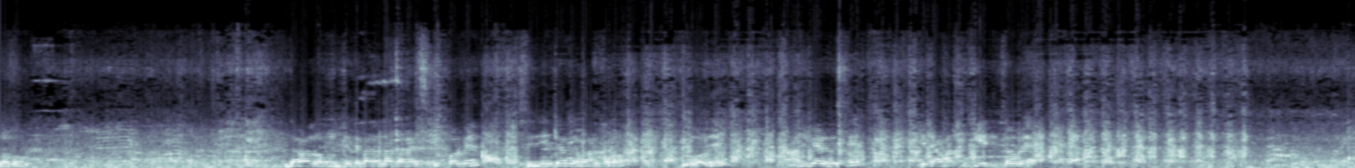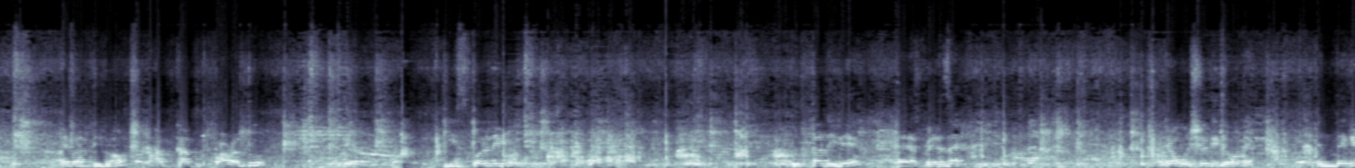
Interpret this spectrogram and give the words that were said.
লবণ। যারা লবণ খেতে পারে না, তারা স্কিপ করবেন। চিনিটা দেওয়ার পর বলে পানি বের হয়েছে, এটা আমার শুকিয়ে দিতে হবে। এবার দিব হাফ কাপ পাউডার দুধ। মিক্স করে দিব। দুধটা দিলে বেড়ে যায়। এটা অবশ্যই দিতে হবে। এখান থেকে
